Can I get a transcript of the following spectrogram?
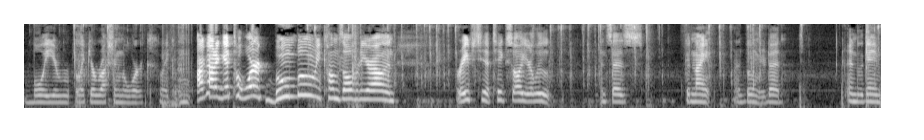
boy, you're like you're rushing to work. Like I gotta get to work. Boom, boom. He comes over to your island rapes you, takes all your loot, and says, good night, and boom, you're dead. End of the game.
